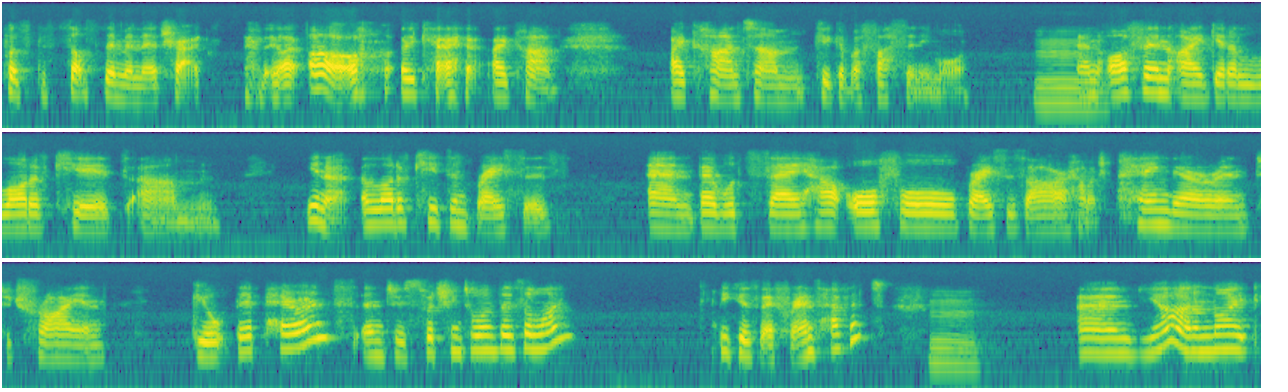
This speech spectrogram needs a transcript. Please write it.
puts the, stops them in their tracks. And they're like, "Oh, okay, I can't, I can't um, kick up a fuss anymore." Mm. And often I get a lot of kids, um, you know, a lot of kids in braces and they would say how awful braces are, how much pain they're in to try and guilt their parents into switching to Invisalign because their friends have it. Mm. And yeah, and I'm like,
